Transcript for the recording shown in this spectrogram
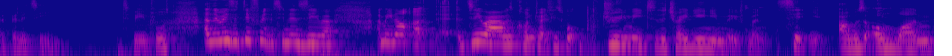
ability to be enforced. And there is a difference in a zero. I mean, uh, zero hours contract is what drew me to the trade union movement. I was on one,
